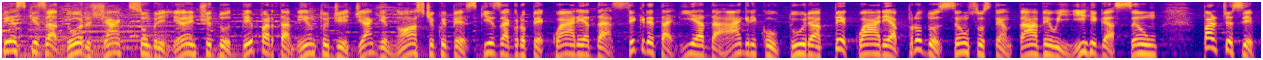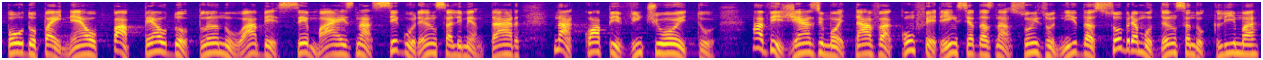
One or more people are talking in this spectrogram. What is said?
pesquisador Jackson Brilhante, do Departamento de Diagnóstico e Pesquisa Agropecuária da Secretaria da Agricultura, Pecuária, Produção Sustentável e Irrigação, participou do painel Papel do Plano ABC na Segurança Alimentar na COP28, a 28ª Conferência das Nações Unidas sobre a Mudança no Clima,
